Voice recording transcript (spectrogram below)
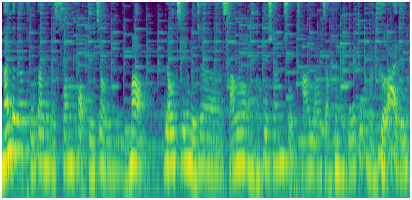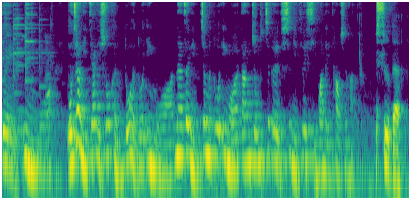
男的呢头戴那个 song pop 回教的那个礼帽，腰间围着沙朗，然后双手叉腰，这样很活泼、很可爱的一对印模。我知道你家里收很多很多印模，那在你这么多印模当中，这个是你最喜欢的一套是吗？是的，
